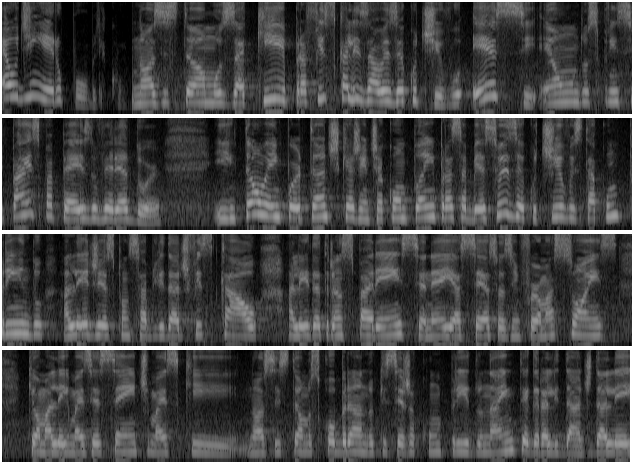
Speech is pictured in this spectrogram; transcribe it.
é o dinheiro público. Nós estamos aqui para fiscalizar o executivo. Esse é um dos principais papéis do vereador. Então é importante que a gente acompanhe para saber se o executivo está cumprindo a lei de responsabilidade fiscal, a lei da transparência né, e acesso às informações, que é uma lei mais recente, mas que nós estamos cobrando que seja cumprido na integralidade da lei,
